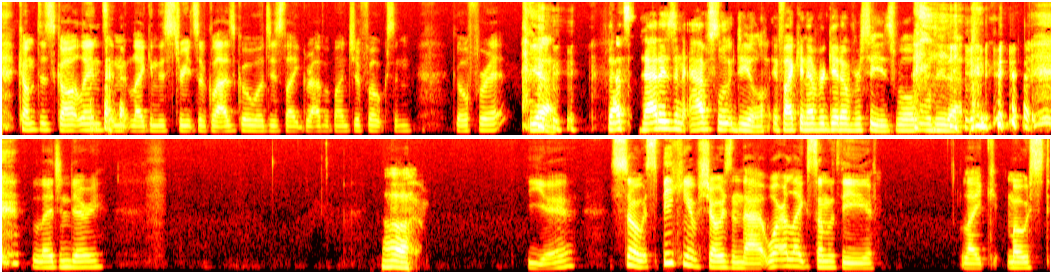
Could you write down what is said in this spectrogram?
come to Scotland and like in the streets of Glasgow, we'll just like grab a bunch of folks and go for it. Yeah. That's that is an absolute deal. If I can ever get overseas, we'll we'll do that. Legendary. Oh, Yeah. So speaking of shows and that, what are like some of the like most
